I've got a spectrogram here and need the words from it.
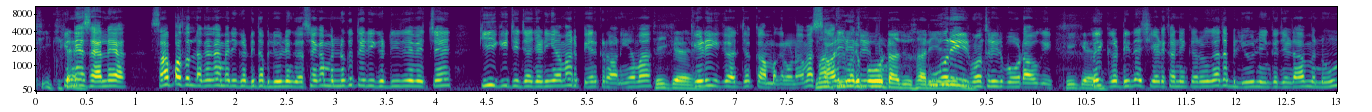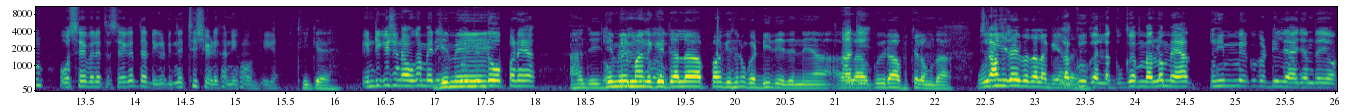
ਠੀਕ ਹੈ। ਕਿੰਨੇ ਸੈੱਲ ਆ ਸਭ ਪਤਾ ਲੱਗੇਗਾ ਮੇਰੀ ਗੱਡੀ ਦਾ ਬਲੂ ਲਿੰਕ ਦੱਸੇਗਾ ਮੈਨੂੰ ਕਿ ਤੇਰੀ ਗੱਡੀ ਦੇ ਵਿੱਚ ਕੀ ਕੀ ਚੀਜ਼ਾਂ ਜਿਹੜੀਆਂ ਵਾ ਰਿਪੇਅਰ ਕਰਾਉਣੀਆਂ ਵਾ ਠੀਕ ਹੈ। ਕਿਹੜੀ ਜ- ਕੰਮ ਕਰਾਉਣਾ ਵਾ ਸਾਰੀ ਮੰਥਲੀ ਰਿਪੋਰਟ ਆ ਜੂ ਸਾਰੀ ਪੂਰੀ ਮੰਥਲੀ ਰਿਪੋਰਟ ਆਊਗੀ। ਠੀਕ ਹੈ। ਕੋਈ ਗੱਡੀ ਨੇ ਛੇੜਖਾਨੀ ਕਰੂਗਾ ਤਾਂ ਬਲੂ ਲਿੰਕ ਜਿਹੜਾ ਮੈਨੂੰ ਉਸੇ ਵੇਲੇ ਦੱਸੇਗਾ ਤੁਹਾਡੀ ਗੱਡੀ ਨੇ ਇੱਥੇ ਛੇੜਖਾਨੀ ਹੋਣ ਦੀ ਆ। ਠੀਕ ਹੈ। ਇੰਡੀਕੇਸ਼ਨ ਆਊਗਾ ਮੇਰੀ ਜਿਵੇਂ- ਵਿੰਡੋ ਓਪਨ ਆ। ਹਾਂਜੀ ਜਿਵੇਂ ਮੰਨ ਕੇ ਚੱਲ ਆਪਾਂ ਕਿਸੇ ਨੂੰ ਗੱਡੀ ਦੇ ਦਿੰਨੇ ਆ ਅਗਲਾ। ਕੋਈ ਰਫ ਚਲਾਉਂਦਾ ਉਹ ਚੀਜ਼ ਦਾ ਹੀ ਪਤਾ ਲੱਗ ਜਾਂਦਾ। ਲੱਗੂਗਾ ਲੱਗੂਗਾ। ਮੰਨ ਲਓ ਮੈਂ ਤੁਸੀਂ ਮੇਰੇ ਕੋਲ ਗੱਡੀ ਲੈ ਜਾਂਦੇ ਹੋ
